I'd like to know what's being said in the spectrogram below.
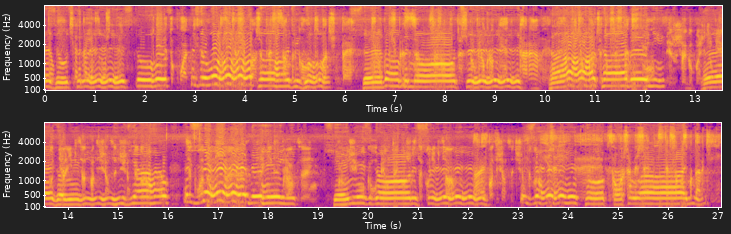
pytał Jezus świadka, jak to możliwe. Chrystus, Dokładnie. Prezes go, Marcin P. trzeba w nocy, Karany. aby nikt 1 bądź tego 2 nie lipca 2017 widział, żeby nikt się nie zgorszy, Tak, 2010 że to kapłani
